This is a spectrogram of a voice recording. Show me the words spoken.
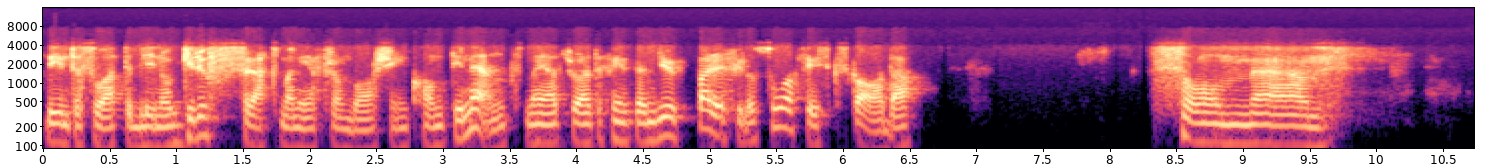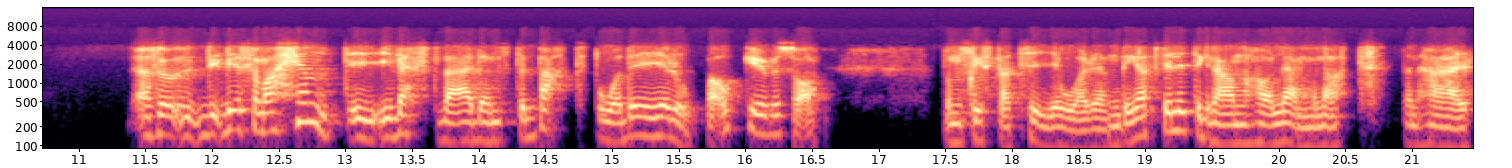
det är inte så att det blir något gruff för att man är från varsin kontinent. Men jag tror att det finns en djupare filosofisk skada som eh, Alltså, det, det, som har hänt i, i västvärldens debatt, både i Europa och i USA, de sista tio åren, det är att vi lite grann har lämnat den här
